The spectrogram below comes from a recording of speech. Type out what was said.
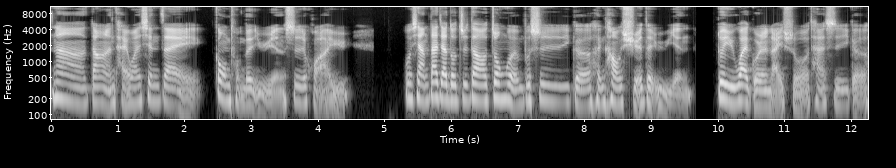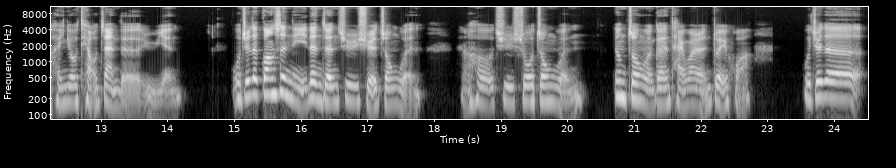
那当然，台湾现在共同的语言是华语。我想大家都知道，中文不是一个很好学的语言。对于外国人来说，它是一个很有挑战的语言。我觉得，光是你认真去学中文，然后去说中文，用中文跟台湾人对话，我觉得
